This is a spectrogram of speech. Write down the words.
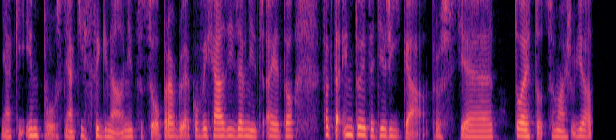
nějaký impuls, nějaký signál, něco, co opravdu jako vychází zevnitř a je to, fakt ta intuice ti říká, prostě to je to, co máš udělat,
